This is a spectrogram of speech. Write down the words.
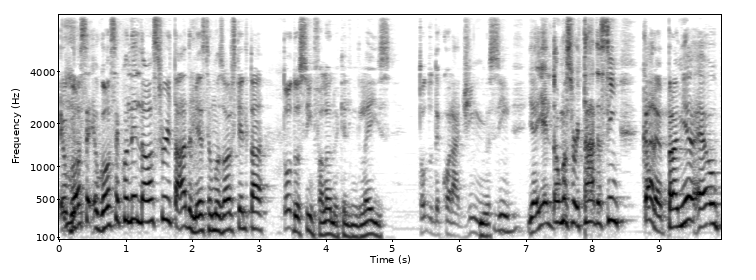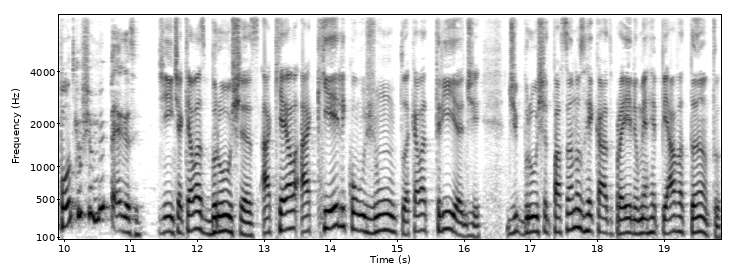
eu gosto, eu gosto é quando ele dá uma surtada mesmo. Tem umas horas que ele tá todo assim, falando aquele inglês, todo decoradinho, assim. E aí ele dá uma surtada assim. Cara, pra mim é, é o ponto que o filme me pega, assim. Gente, aquelas bruxas, aquela, aquele conjunto, aquela tríade de bruxa passando os recados pra ele, eu me arrepiava tanto.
